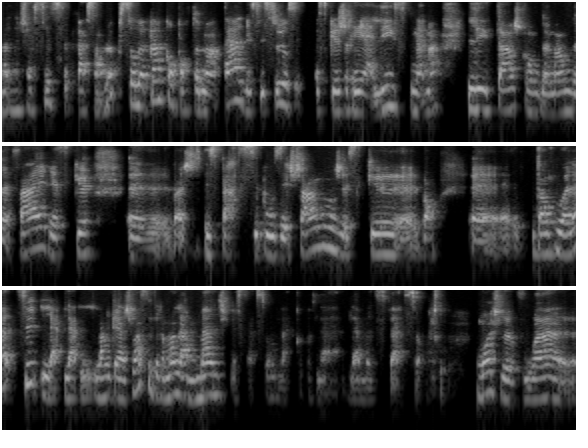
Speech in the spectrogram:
manifester de cette façon-là. Puis sur le plan comportemental, c'est sûr, est-ce que je réalise finalement les tâches qu'on me demande de faire? Est-ce que ben, je participe aux échanges? Est-ce que, bon, donc voilà, tu sais, l'engagement, c'est vraiment la manifestation de la, motivation. Moi, je le vois euh,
